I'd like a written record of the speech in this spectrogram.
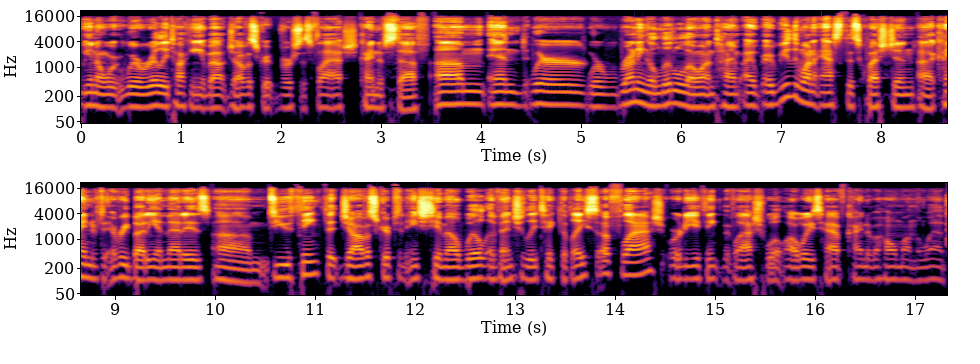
you know we're, we're really talking about JavaScript versus Flash kind of stuff, um, and we're we're running a little low on time. I, I really want to ask this question, uh, kind of to everybody, and that is, um, do you think that JavaScript and HTML will eventually take the place of Flash, or do you think that Flash will always have kind of a home on the web?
